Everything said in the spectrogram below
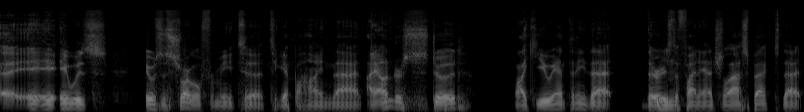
uh, it, it was it was a struggle for me to to get behind that. I understood, like you, Anthony, that there is Mhm. the financial aspect that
